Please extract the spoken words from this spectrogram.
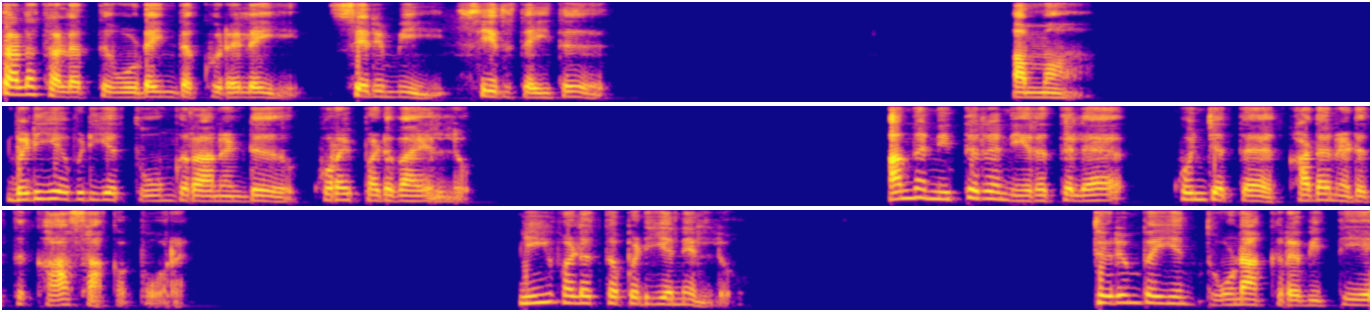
தளதளத்து உடைந்த குரலை செருமி சீர்தெய்து அம்மா விடிய விடிய தூங்குறான்ண்டு குறைப்படுவாயல்லோ? அந்த நித்திர நேரத்துல கொஞ்சத்தை கடன் எடுத்து காசாக்க போற. நீ வளர்த்தபடியே நெல்லோ திரும்பையின் தூணாக்குற வித்திய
